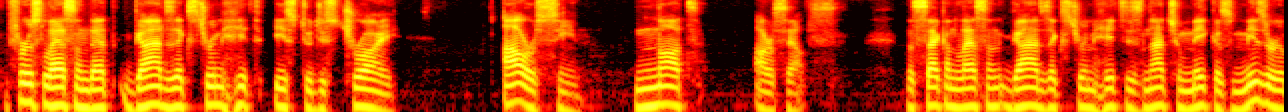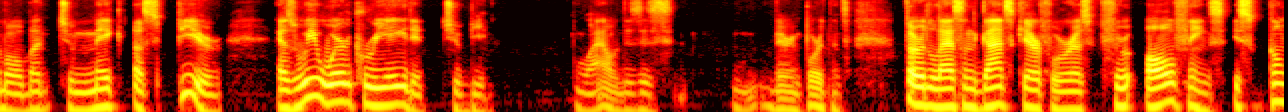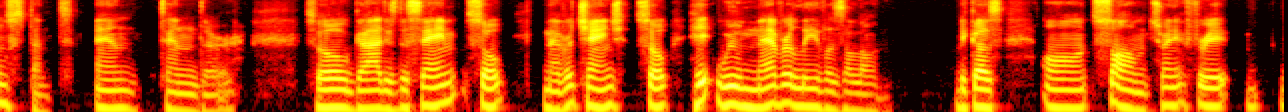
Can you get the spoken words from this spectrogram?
The first lesson that God's extreme heat is to destroy our sin, not ourselves. The second lesson God's extreme heat is not to make us miserable, but to make us pure as we were created to be. Wow, this is very important. Third lesson God's care for us through all things is constant and tender. So God is the same, so never change. So He will never leave us alone. Because on Psalm 23,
